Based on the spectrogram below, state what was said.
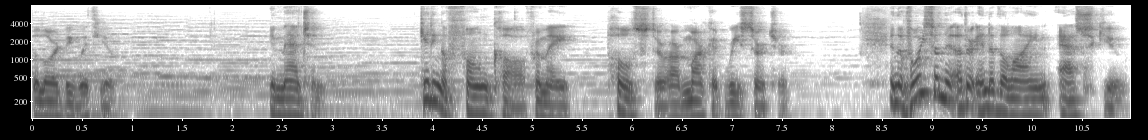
The Lord be with you. Imagine getting a phone call from a pollster or market researcher, and the voice on the other end of the line asks you,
